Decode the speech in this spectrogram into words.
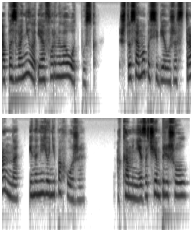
а позвонила и оформила отпуск, что само по себе уже странно и на нее не похоже. «А ко мне зачем пришел?»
